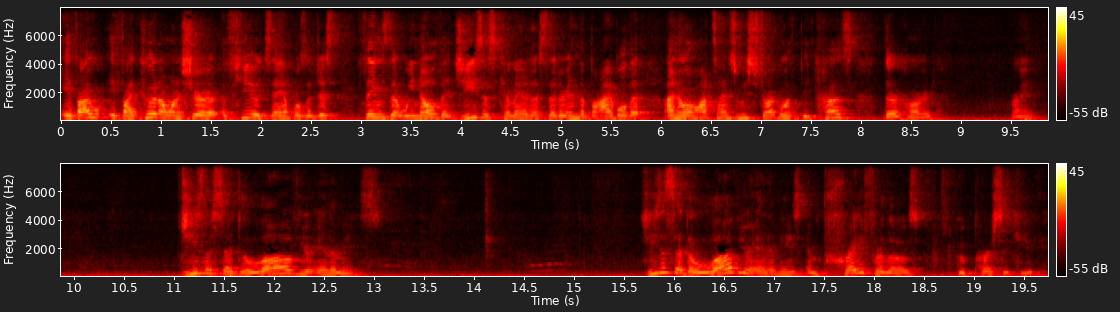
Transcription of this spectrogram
if I, if I could, I want to share a few examples of just things that we know that Jesus commanded us that are in the Bible that I know a lot of times we struggle with because they're hard, right? Jesus said to love your enemies. Jesus said to love your enemies and pray for those who persecute you.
